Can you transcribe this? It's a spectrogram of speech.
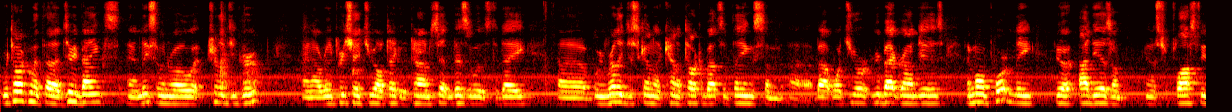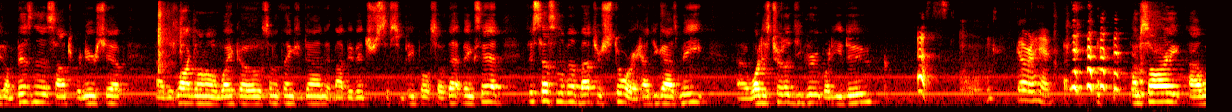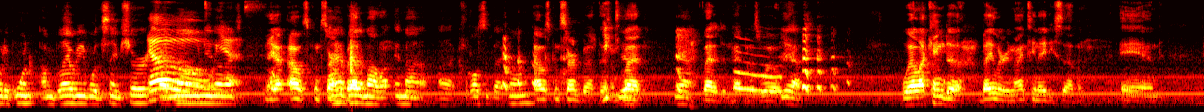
We're talking with uh, Jimmy Banks and Lisa Monroe at Trilogy Group, and I really appreciate you all taking the time to sit and visit with us today. Uh, we're really just going to kind of talk about some things, some uh, about what your your background is, and more importantly, your ideas on you know, philosophies on business, entrepreneurship. Uh, there's a lot going on in Waco. Some of the things you've done that might be of interest to some people. So, with that being said, just tell us a little bit about your story. How'd you guys meet? Uh, what is Trilogy Group? What do you do? Yes. Go right ahead. I'm sorry, I would have worn. I'm glad we wore the same shirt. if I'd known, oh, you know, yes. Yeah, I was concerned. I concerned have that in my in my uh, closet back home. I was concerned about that. I'm Yeah. glad Yeah, glad it didn't happen as well. yeah. Well, I came to Baylor in 1987 and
